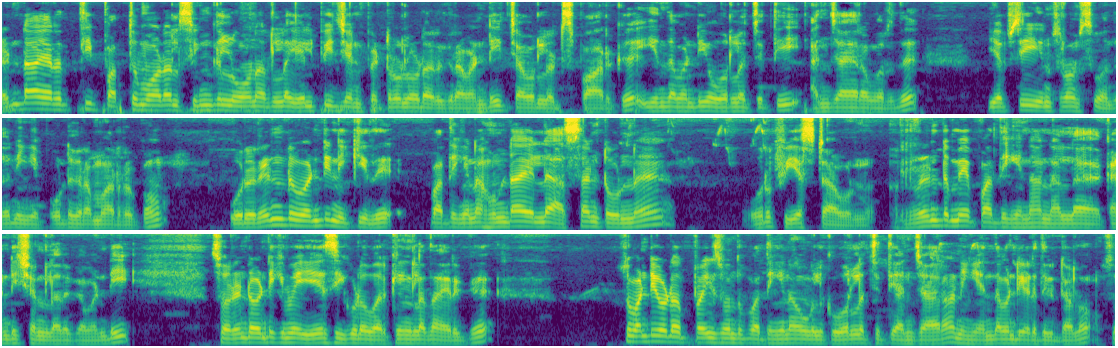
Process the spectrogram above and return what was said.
ரெண்டாயிரத்தி பத்து மாடல் சிங்கிள் ஓனரில் எல்பிஜி அண்ட் பெட்ரோலோட இருக்கிற வண்டி செவர்லெட் ஸ்பார்க்கு இந்த வண்டியும் ஒரு லட்சத்தி அஞ்சாயிரம் வருது. எஃப்சி இன்சூரன்ஸ் வந்து நீங்கள் போட்டுக்கிற மாதிரி இருக்கும். ஒரு ரெண்டு வண்டி நிற்கிது பார்த்தீங்கன்னா ஹுண்டாயில் அசன்ட் ஒன்று ஒரு ஃபியஸ்டா ஒன்று ரெண்டுமே பார்த்தீங்கன்னா நல்ல கண்டிஷனில் இருக்க வண்டி. ஸோ ரெண்டு வண்டிக்குமே ஏசி கூட ஒர்க்கிங்கில் தான் இருக்குது ஸோ வண்டியோட ப்ரைஸ் வந்து பார்த்தீங்கன்னா உங்களுக்கு ஒரு லட்சத்தி அஞ்சாயிரம். நீங்கள் எந்த வண்டி எடுத்துக்கிட்டாலும். ஸோ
